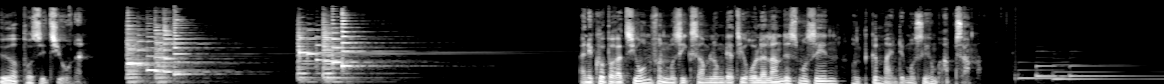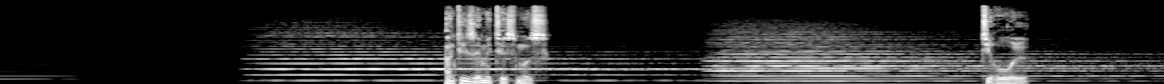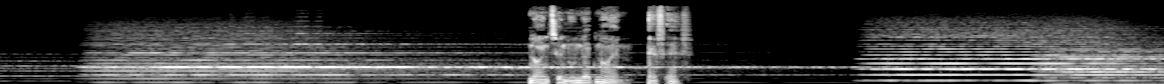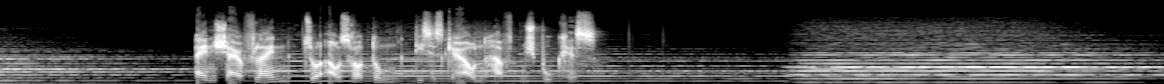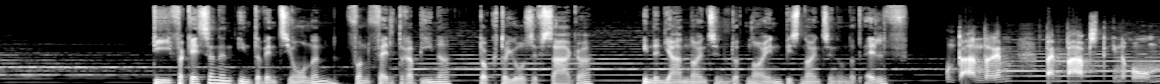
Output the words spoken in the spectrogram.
Hörpositionen. Eine Kooperation von Musiksammlung der Tiroler Landesmuseen und Gemeindemuseum Absam. Antisemitismus Tirol Neunzehnhundertneun FF Ein Schärflein zur Ausrottung dieses grauenhaften Spukes. Die vergessenen Interventionen von Feldrabbiner Dr. Josef Sager in den Jahren 1909 bis 1911, unter anderem beim Papst in Rom,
